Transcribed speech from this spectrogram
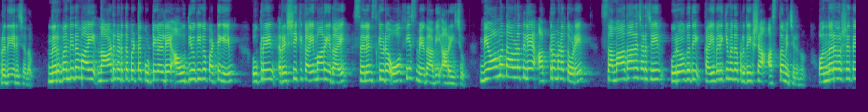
പ്രതികരിച്ചത്. നിർബന്ധിതമായി നാടുകടത്തപ്പെട്ട കുട്ടികളുടെ ഔദ്യോഗിക പട്ടികയും ഉക്രൈൻ റഷ്യക്ക് കൈമാറിയതായി സെലൻസ്കിയുടെ ഓഫീസ് മേധാവി അറിയിച്ചു. വ്യോമതാവളത്തിലെ ആക്രമണത്തോടെ സമാധാന ചർച്ചയിൽ പുരോഗതി കൈവരിക്കുമെന്ന പ്രതീക്ഷ അസ്തമിച്ചിരുന്നു. ഒന്നര വർഷത്തെ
